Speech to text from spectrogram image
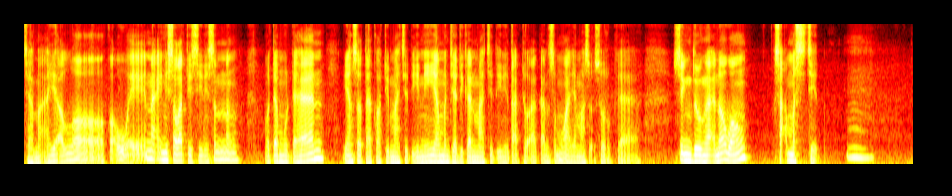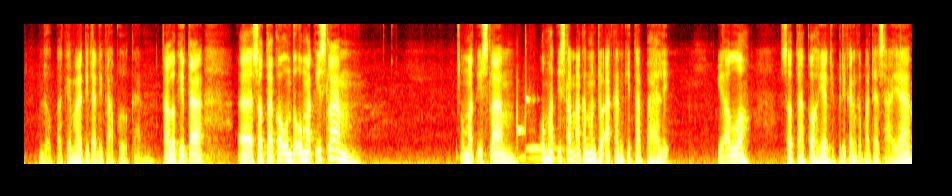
jamaah ya Allah kok enak ini sholat di sini seneng mudah-mudahan yang sedekah di masjid ini yang menjadikan masjid ini tak doakan semuanya masuk surga sing dongakno wong sak masjid. Hmm. Loh, bagaimana tidak dikabulkan? Kalau kita uh, sodako untuk umat Islam, umat Islam, umat Islam akan mendoakan kita balik. Ya Allah, sodakoh yang diberikan kepada saya,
